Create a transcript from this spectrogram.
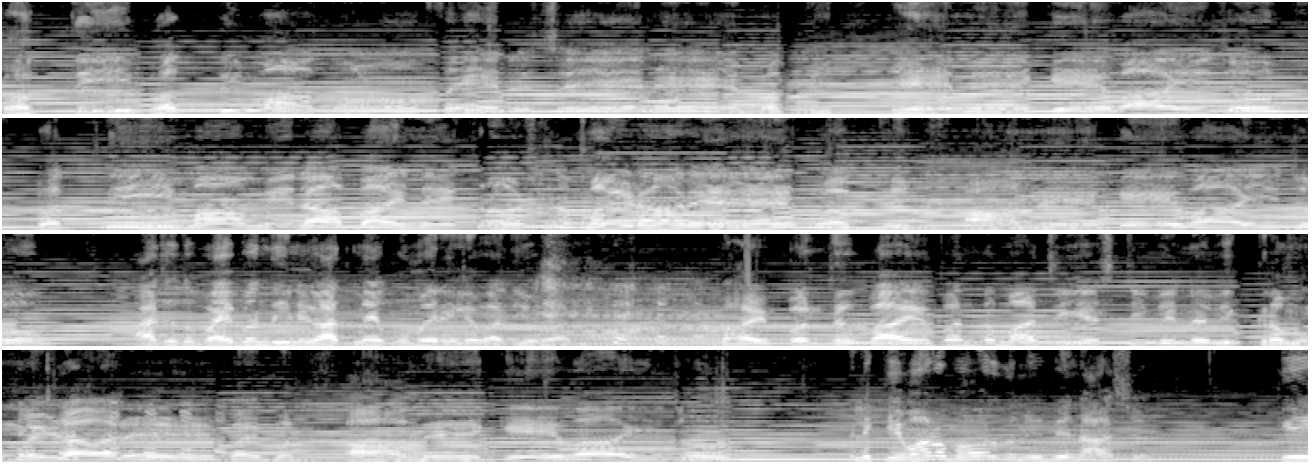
ભક્તિ ભક્તિમાં ઘણો ફેર છે રે ભક્તિ. એને કહેવાય જો ભક્તિમાં મીરાબાઈને કૃષ્ણ મળ્યા રે ભક્તિ. આને કહેવાય જો આજે તો ભાઈબંધીની વાત મેં એક ઉમેરી લેવા દો વાત. ભાઈબંધ ભાઈબંધમાં જીએસટી ને વિક્રમ મળ્યા રે ભાઈબંધ. આને કહેવાય જો. એટલે કહેવાનો ભાવ તો નહીં બેન આ છે. કે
